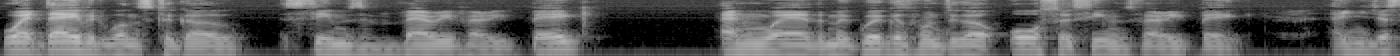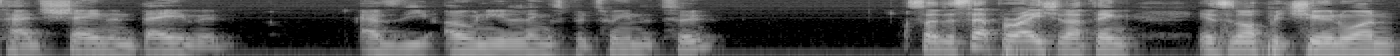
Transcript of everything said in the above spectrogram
where David wants to go seems very, very big, and where the McGuigans want to go also seems very big. And you just had Shane and David as the only links between the two. So the separation, I think, is an opportune one.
